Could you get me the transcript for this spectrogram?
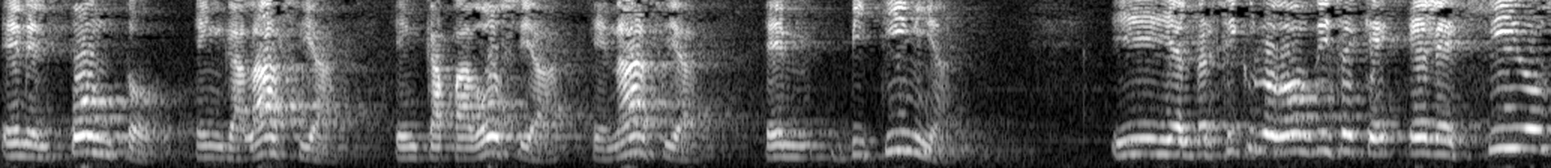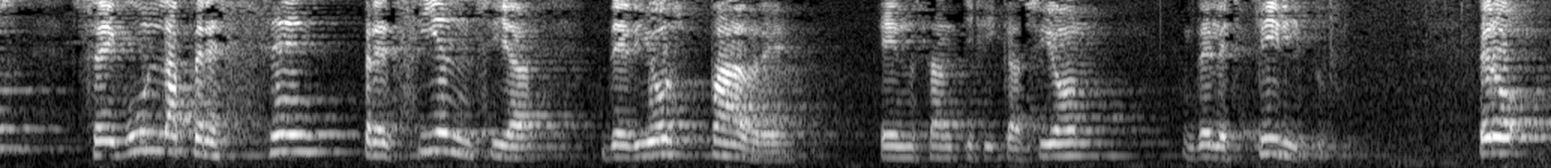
en el Ponto, en Galacia, en Capadocia, en Asia, en Bitinia. Y el versículo 2 dice que elegidos según la presencia de Dios Padre en santificación del Espíritu. Pero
